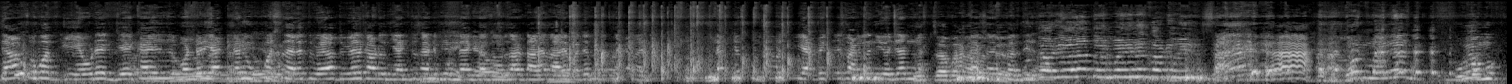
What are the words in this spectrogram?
त्यासोबत एवढे जे काही मंडळी या ठिकाणी उपस्थित झालेत वेळात वेळ काढून यांच्यासाठी पुन्हा एकदा जोरदार टाळ्या झाल्या पाहिजे प्रत्येकासाठी नक्कीच पुढच्या वर्षी यापेक्षा चांगलं नियोजन आकाश साहेब करतील.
